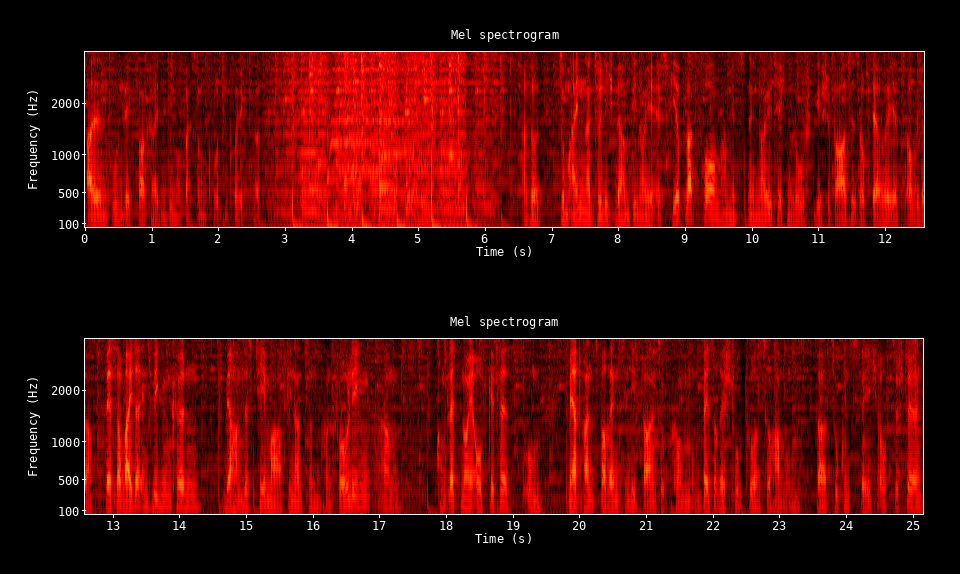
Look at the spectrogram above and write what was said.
allen Unwägbarkeiten, die man bei so einem großen Projekt hat. Also zum einen natürlich, wir haben die neue S4-Plattform, haben jetzt eine neue technologische Basis, auf der wir jetzt auch wieder besser weiterentwickeln können. Wir haben das Thema Finanzen und Controlling ähm, komplett neu aufgesetzt, um mehr Transparenz in die Zahlen zu bekommen, um bessere Strukturen zu haben, um uns da zukunftsfähig aufzustellen.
